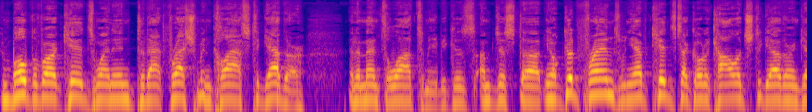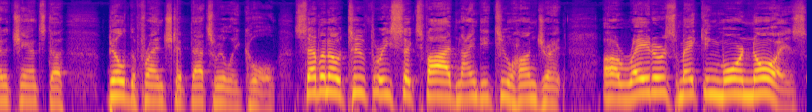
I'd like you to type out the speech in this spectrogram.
And both of our kids went into that freshman class together. And it meant a lot to me because I'm just, uh, you know, good friends. When you have kids that go to college together and get a chance to build the friendship, that's really cool. 702 365 9200. Uh, Raiders making more noise.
